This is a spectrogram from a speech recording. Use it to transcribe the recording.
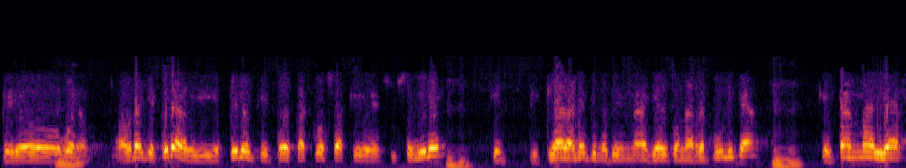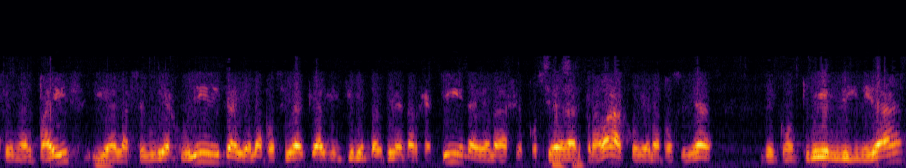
pero bueno, habrá que esperar y espero que todas estas cosas que sucedieron, que, claramente no tienen nada que ver con la República, que tan mal le hacen al país y a la seguridad jurídica y a la posibilidad que alguien quiera invertir en Argentina y a la posibilidad de dar trabajo y a la posibilidad de construir dignidad,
